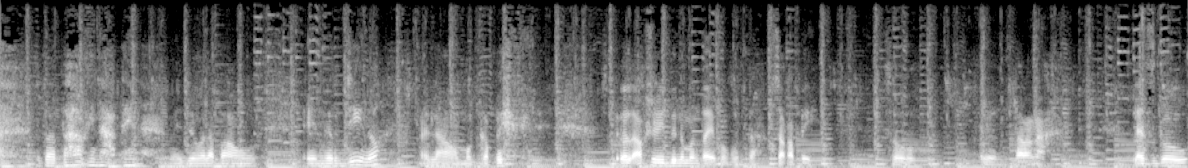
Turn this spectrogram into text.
Natatahakin natin. Medyo wala pa akong energy, no? Kailangan akong magkape. well, actually, doon naman tayo papunta. Sa kape. So, ayun, tara na. Let's go.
